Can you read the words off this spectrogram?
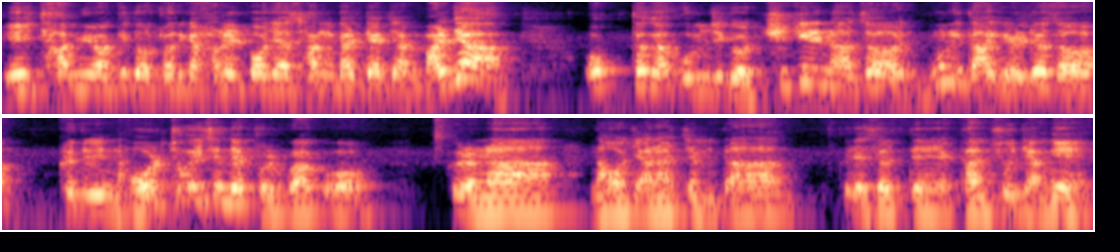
이 참미와 기도 소리가 하늘 보자 상달되지 말자 옥터가 움직이고 지진이 나서 문이 다 열려서 그들이 나올 수가 있었는데 불구하고 그러나 나오지 않았습니다. 그랬을 때 간수장이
